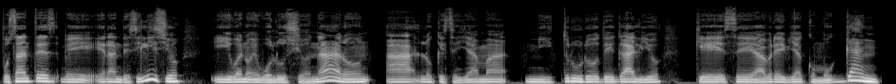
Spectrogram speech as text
pues antes eh, eran de silicio y bueno, evolucionaron a lo que se llama nitruro de galio que se abrevia como GAN.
